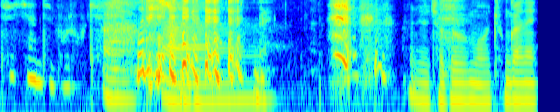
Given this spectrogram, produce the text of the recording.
출시한지 모르겠어요. 아, 아, 네. 이제 저도 뭐 중간에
